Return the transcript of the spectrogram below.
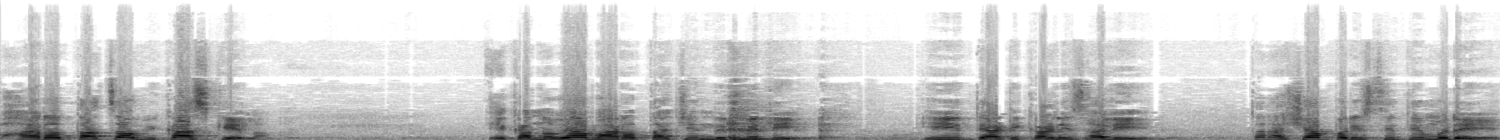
भारताचा विकास केला. एका नव्या भारताची निर्मिती ही त्या ठिकाणी झाली. तर अशा परिस्थितीमध्ये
